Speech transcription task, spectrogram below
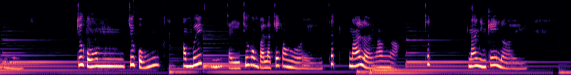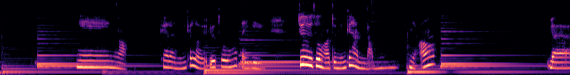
mình chú cũng không chú cũng không biết. Tại vì chú không phải là cái con người thích nói lời ngon ngọt thích nói những cái lời nghe ngọt hay là những cái lời yêu thương đó, tại vì chứ thương họ từ những cái hành động nhỏ. Và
